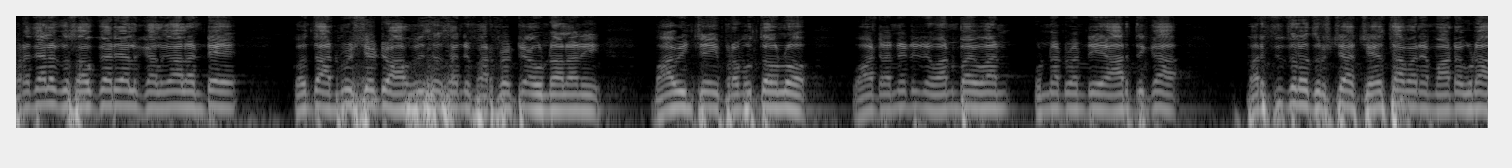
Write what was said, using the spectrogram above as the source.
ప్రజలకు సౌకర్యాలు కలగాలంటే కొంత అడ్మినిస్ట్రేటివ్ ఆఫీసర్స్ అన్ని పర్ఫెక్ట్గా ఉండాలని భావించే ఈ ప్రభుత్వంలో వాటన్నిటిని వన్ బై వన్ ఉన్నటువంటి ఆర్థిక పరిస్థితుల దృష్ట్యా చేస్తామనే మాట కూడా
